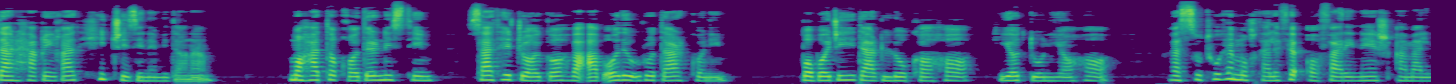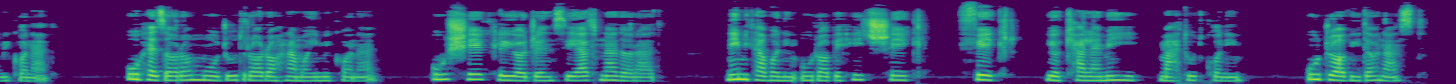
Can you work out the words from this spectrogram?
در حقیقت هیچ چیزی نمی‌دانم. ما حتی قادر نیستیم سطح جایگاه و ابعاد او را درک کنیم. باباجی در لوکاها یا دنیاها و سطوح مختلف آفرینش عمل می کند. او هزاران موجود را راهنمایی می کند. او شکل یا جنسیت ندارد. نمی توانیم او را به هیچ شکل، فکر یا کلمه محدود کنیم. او جاویدان است.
